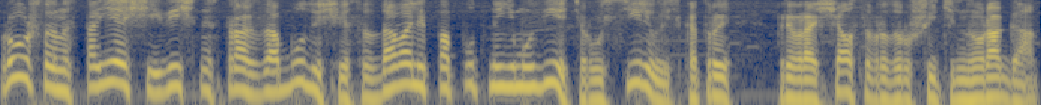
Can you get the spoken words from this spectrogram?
Прошлое, настоящее и вечный страх за будущее создавали попутный ему ветер, усиливаясь, который превращался в разрушительный ураган.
